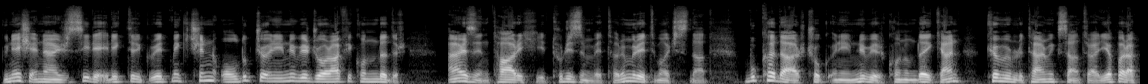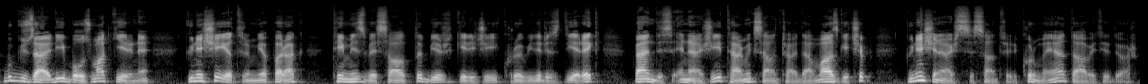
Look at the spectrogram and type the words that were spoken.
güneş enerjisiyle elektrik üretmek için oldukça önemli bir coğrafi konumdadır. Erzin tarihi, turizm ve tarım üretimi açısından bu kadar çok önemli bir konumdayken kömürlü termik santral yaparak bu güzelliği bozmak yerine güneşe yatırım yaparak temiz ve sağlıklı bir geleceği kurabiliriz diyerek Bendis Enerji'yi termik santralden vazgeçip güneş enerjisi santrali kurmaya davet ediyor.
